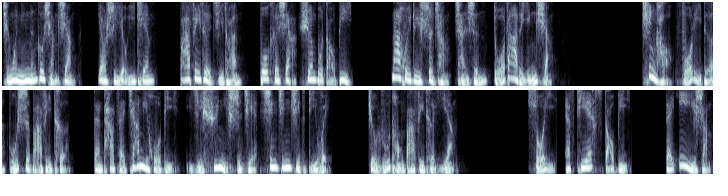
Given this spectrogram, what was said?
请问您能够想象，要是有一天巴菲特集团波克夏宣布倒闭，那会对市场产生多大的影响？幸好弗里德不是巴菲特。但他在加密货币以及虚拟世界新经济的地位，就如同巴菲特一样。所以，FTX 倒闭，在意义上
